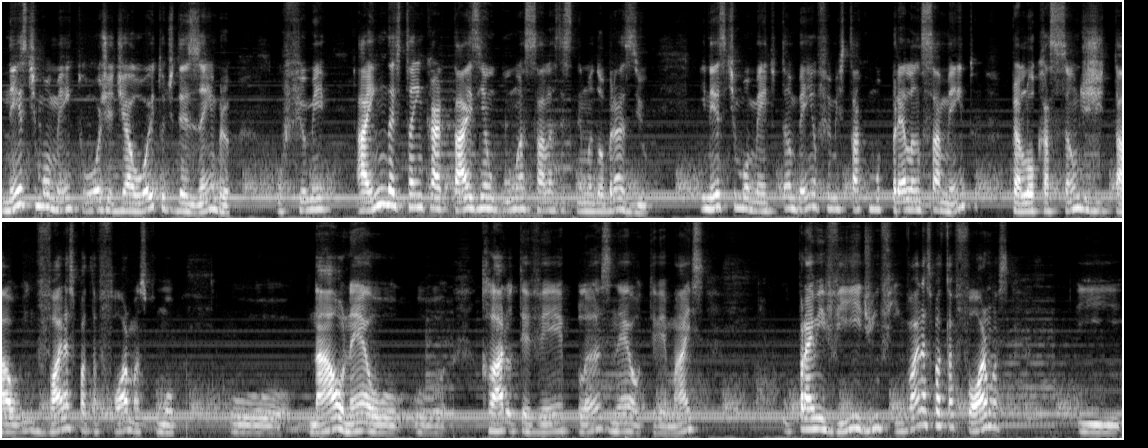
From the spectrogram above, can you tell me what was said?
neste momento, hoje dia 8 de dezembro, o filme ainda está em cartaz em algumas salas de cinema do Brasil. E neste momento também o filme está como pré-lançamento para locação digital em várias plataformas como o Now, né, o, o Claro TV Plus, né, o TV+, o Prime Video, enfim, várias plataformas e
